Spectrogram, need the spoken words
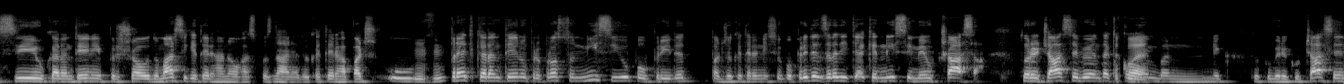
si v karanteni prišel do marsikaterega novega spoznanja, do katerega pač v, uh Mhm. -huh. pred karanteno preprosto nisi upal priti, pač do katerega nisi upal priti, zaradi tega, ker nisi imel časa. Torej, čas je bil en tak Tako pomemben, nek, kako bi rekel, čas je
